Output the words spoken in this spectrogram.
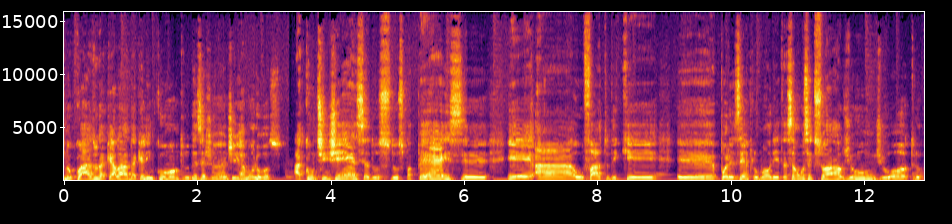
no quadro daquela, daquele encontro desejante e amoroso. A contingência dos, dos papéis e, e a, o fato de que, e, por exemplo, uma orientação homossexual de um, de outro,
